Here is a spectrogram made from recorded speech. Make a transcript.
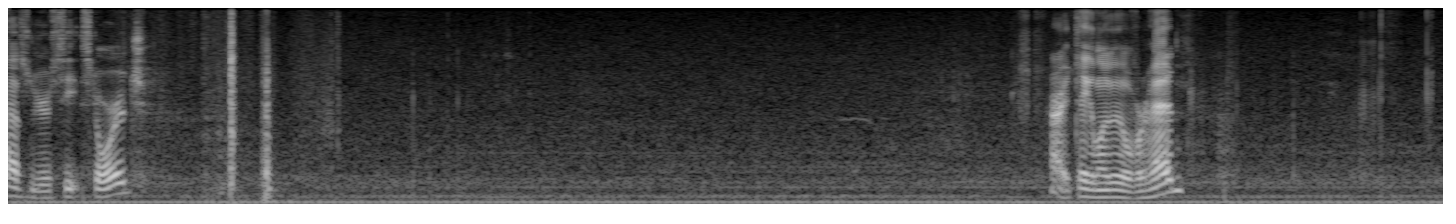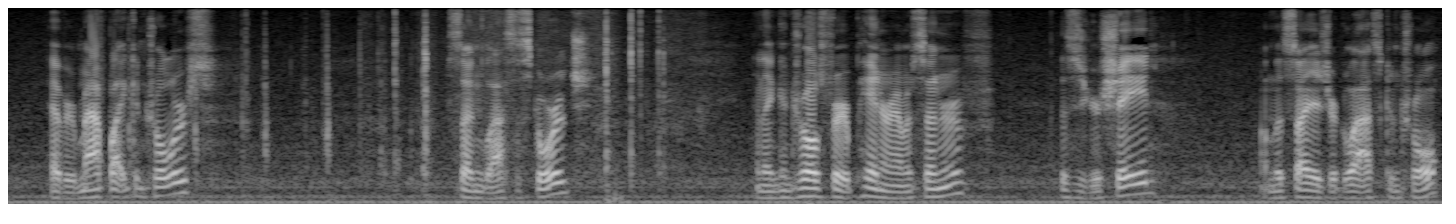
passenger seat storage. Alright, take a look overhead. Have your map light controllers, sunglasses storage, and then controls for your panorama sunroof. This is your shade. On this side is your glass control.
